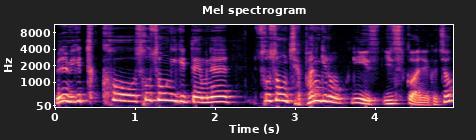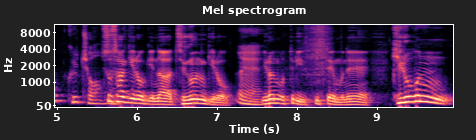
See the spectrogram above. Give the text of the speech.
왜냐면 이게 특허 소송이기 때문에 소송 재판 기록이 있, 을거 아니에요. 그렇죠? 그렇죠. 수사 기록이나 증언 기록 네. 이런 것들이 있기 때문에 기록은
